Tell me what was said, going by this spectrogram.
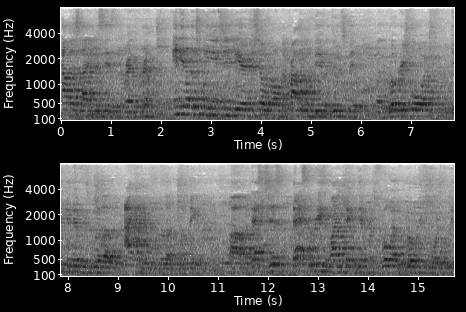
how much lighter this is than the regular rim. Any other 20 inch in here in the showroom, I probably wouldn't be able to do this with, but the rotary forge, you can lift this wheel up. I can lift this wheel up with one finger. Uh, but that's just, that's the reason why you pay the difference for the rotary forge wheels.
